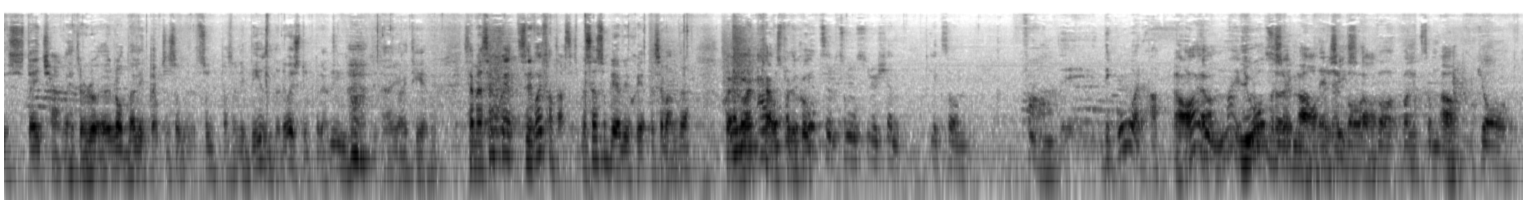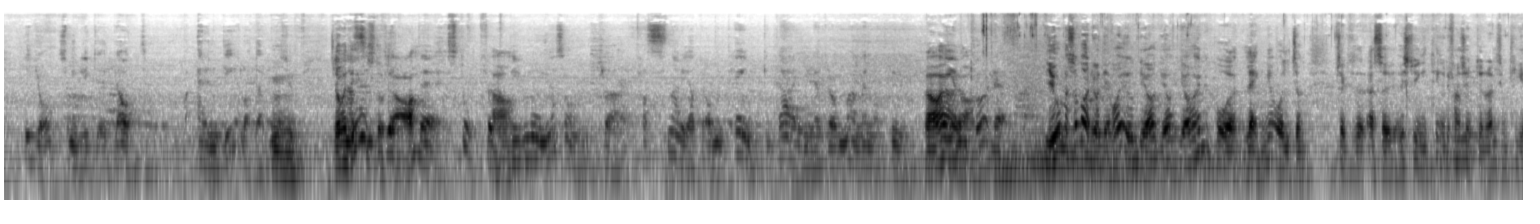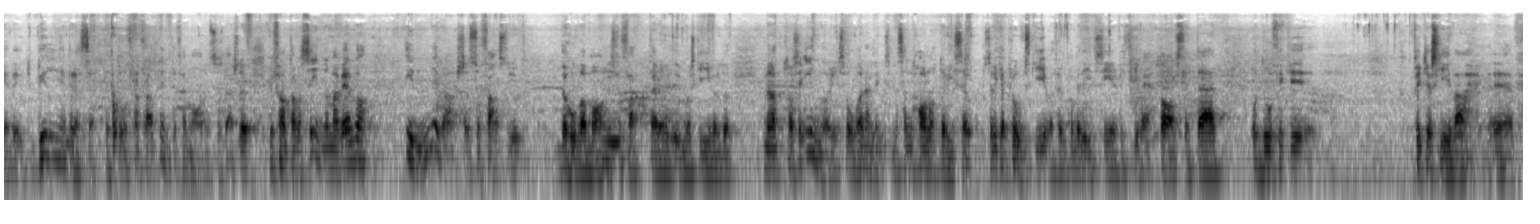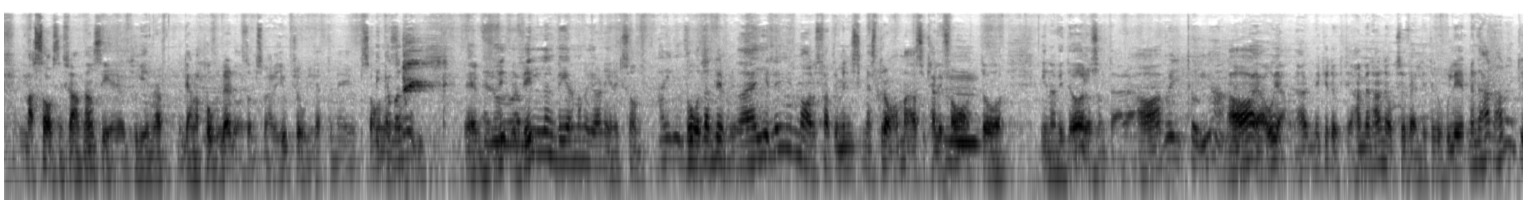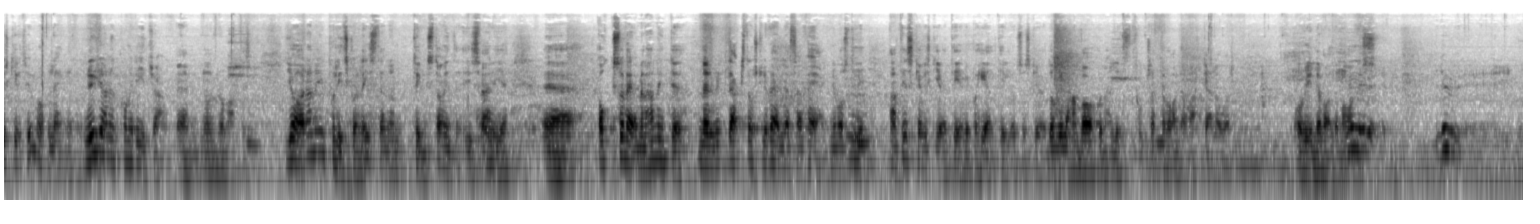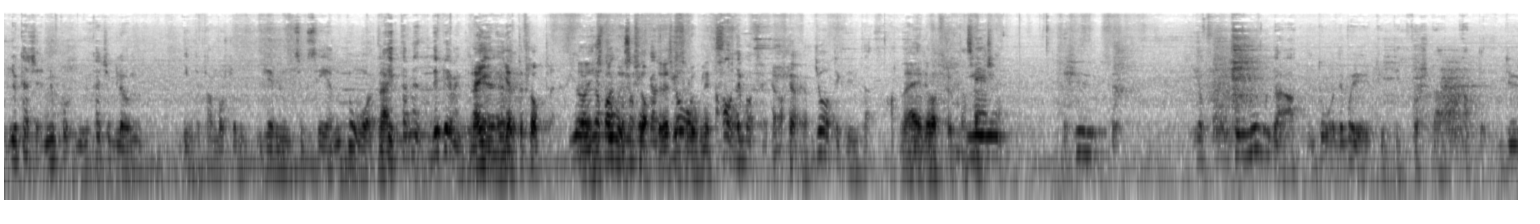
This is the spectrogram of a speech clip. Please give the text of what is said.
stagehand, vad heter det, ro- rodda lite också. Så syntes man i bild det var ju stort på den tiden. Mm. Mm. Det där är jag i TV. Sen, men sen sket så det var ju fantastiskt. Men sen så blev det sket det sig av andra skäl. Det var en även fast du kaosproduktion. sket så måste du känna liksom, fan, det, det går att Ja, ja. komma Jo, ifrån så- Sörmland ja, eller precis, vad, ja. vad, vad liksom Ja. jag, det är jag som ligger, jag är en del av det. Mm. Ja, men det är stort, ja. Jättestort, för Ja. det är många som tror jag fastnar i att, ja men tänk, där är mina drömmar, men att du Ja, ja, ja. genomför det. Jo, men så var det. Och det var ju, jag, jag, jag höll på länge och liksom försökte, alltså, jag visste ju ingenting och det fanns ju inte några liksom, tv-utbildningar på det sättet och framförallt inte för manus och sådär. Så hur fan tar man sig in? När man väl var inne i branschen så fanns det behov av manusförfattare och humorskrivare. och Men att ta sig in var ju svårare liksom. Men sen ha något att visa upp. Så fick jag provskriva för en komediserie, fick skriva ett avsnitt där och då fick vi fick jag skriva eh, massa avsnitt för annan serie och tog in några gamla polare då som, som jag hade gjort roligheter med i Uppsala. Vilka var de? Eh, det någon- Wilhelm Berman och Göran Eriksson. Båda blev, nej, jag gillar ju manusförfattare men mest drama, alltså Kalifat Mm. och Innan vi dör och sånt där. Ja. De var ju tunga. Ja, ja, oh ja. ja mycket duktig. Han, men han är också väldigt rolig. Men han, han har inte skrivit humor på länge nu. Nu gör han en komedi tror jag, eh, någon romantisk. Göran är ju polisjournalist, en av de tyngsta av i Sverige. Eh, också väl, men han är inte... När det blev dags de skulle välja sig väg. Nu måste vi, antingen ska vi skriva TV på heltid och så ska vi, Då ville han vara journalist, fortsätta vara det, har varit i alla år. Och ville valde manus. Du, nu kanske, nu, nu kanske glöm inte tandborsten blev en succé ändå. Nej. Titta, men det blev inte Nej, en jätteflopp. jag- En historisk flopp, det det är så jag- roligt. Ja, det var, Ja, ja, ja. Jag tyckte inte att Nej, det var fruktansvärt. Men hur... Jag förmodar att då, det var ju typ ditt första, att du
